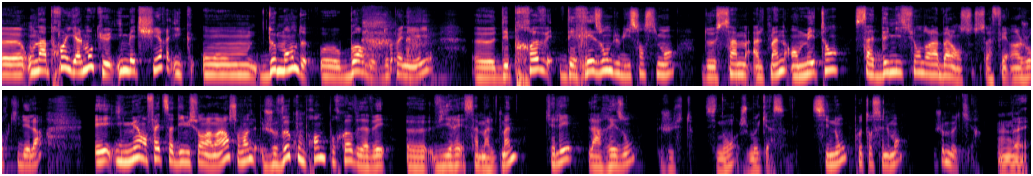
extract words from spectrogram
euh, on apprend également que il- on demande au board d'OpenAI euh, des preuves, des raisons du licenciement de Sam Altman en mettant sa démission dans la balance. Ça fait un jour qu'il est là. Et il met en fait sa démission dans la balance en mode Je veux comprendre pourquoi vous avez euh, viré Sam Altman. Quelle est la raison juste? Sinon, je me casse. Sinon, potentiellement, je me tire. ouais.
